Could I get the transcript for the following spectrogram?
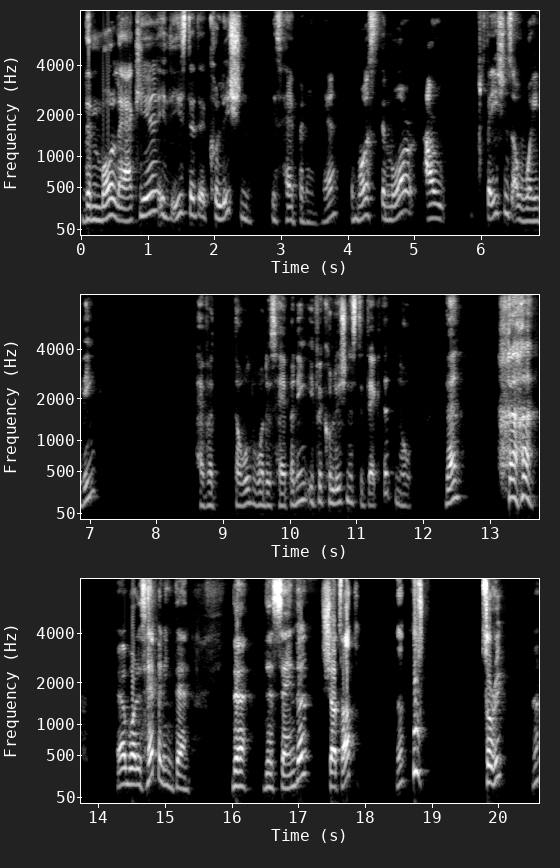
the more likelier it is that a collision is happening. Yeah, the most, the more our stations are waiting. Have I told what is happening if a collision is detected? No. Then, what is happening then? The the sender shuts up. Yeah, sorry, yeah,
